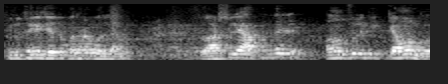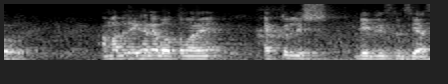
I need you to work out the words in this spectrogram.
শুরু থেকে যেহেতু কথাটা বললাম তো আসলে আপনাদের অঞ্চলে কি কেমন গরম? আমাদের এখানে বর্তমানে একচল্লিশ ডিগ্রি সেলসিয়াস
